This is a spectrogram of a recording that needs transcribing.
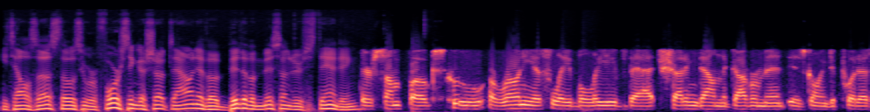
He tells us those who are forcing a shutdown have a bit of a misunderstanding. There's some folks who erroneously believe that shutting down the government is going to put us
